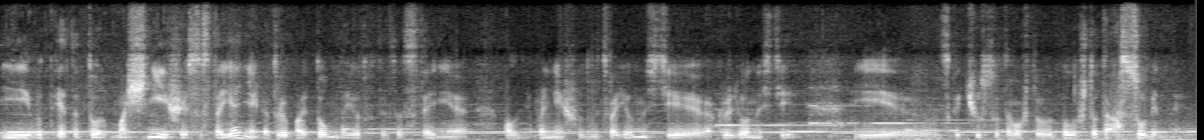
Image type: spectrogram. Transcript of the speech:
И вот это то мощнейшее состояние, которое потом дает вот это состояние полнейшей удовлетворенности, окрыленности и, так сказать, чувство того, что было что-то особенное.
